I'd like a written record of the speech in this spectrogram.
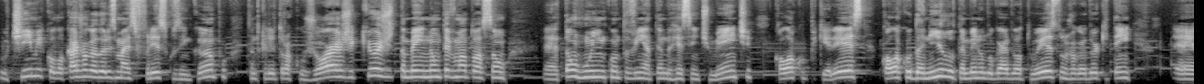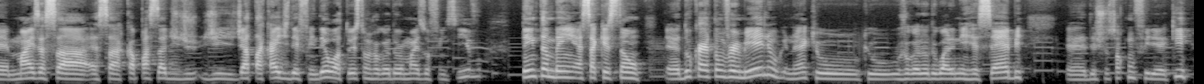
o, time, colocar jogadores mais frescos em campo, tanto que ele troca o Jorge, que hoje também não teve uma atuação é, tão ruim quanto vinha tendo recentemente. Coloca o Piquerez, coloca o Danilo também no lugar do Atuesta, um jogador que tem é, mais essa, essa capacidade de, de, de, atacar e de defender. O Atuesta é um jogador mais ofensivo. Tem também essa questão é, do cartão vermelho, né, que o, que o jogador do Guarani recebe. É, deixa eu só conferir aqui,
